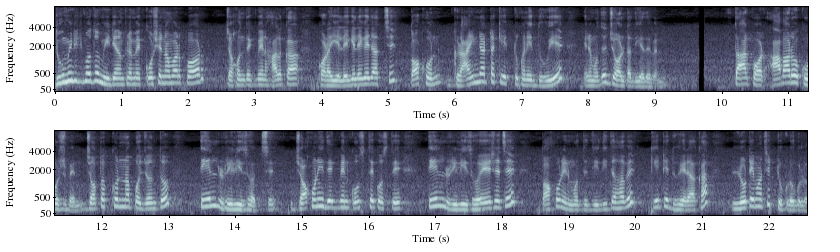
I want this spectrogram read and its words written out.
দু মিনিট মতো মিডিয়াম ফ্লেমে কষে নেওয়ার পর যখন দেখবেন হালকা কড়াইয়ে লেগে লেগে যাচ্ছে, তখন গ্রাইন্ডারটাকে একটুখানি ধুয়ে এর মধ্যে জলটা দিয়ে দেবেন। তারপর আবারও কষবেন, যতক্ষণ না পর্যন্ত তেল রিলিজ হচ্ছে। যখনই দেখবেন কষতে কষতে তেল রিলিজ হয়ে এসেছে, তখন এর মধ্যে দিয়ে দিতে হবে কেটে ধুয়ে রাখা লোটে মাছের টুকরোগুলো।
